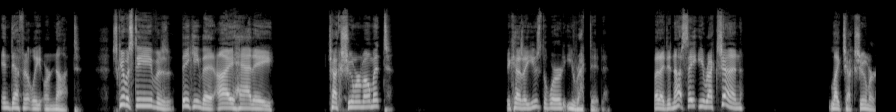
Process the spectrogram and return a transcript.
indefinitely or not. Scuba Steve is thinking that I had a Chuck Schumer moment because I used the word erected, but I did not say erection like Chuck Schumer.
